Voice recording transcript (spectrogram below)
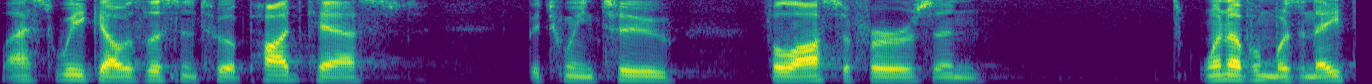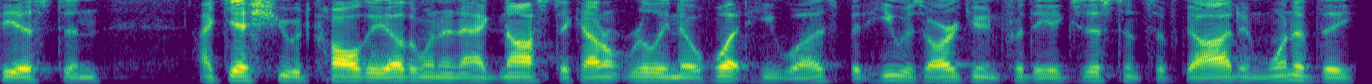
Last week, I was listening to a podcast between two philosophers, and one of them was an atheist, and I guess you would call the other one an agnostic. I don't really know what he was, but he was arguing for the existence of God, and one of the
